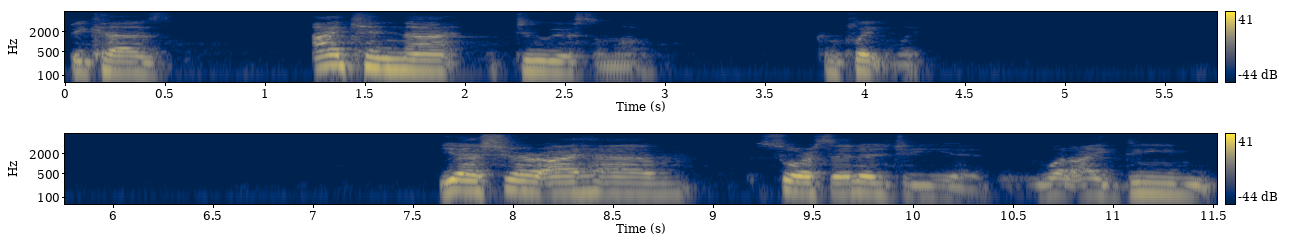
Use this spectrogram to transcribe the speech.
Because I cannot do this alone completely. yeah, sure, I have source energy and what I deem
